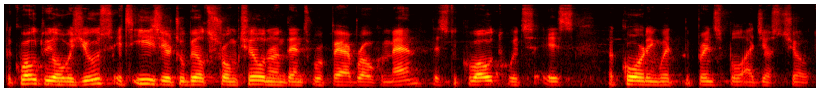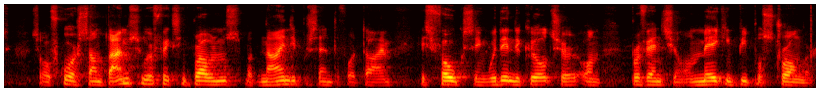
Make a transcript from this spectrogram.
The quote we always use: "It's easier to build strong children than to repair broken men." That's the quote, which is according with the principle I just showed. So of course, sometimes we're fixing problems, but 90% of our time is focusing within the culture on prevention, on making people stronger.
